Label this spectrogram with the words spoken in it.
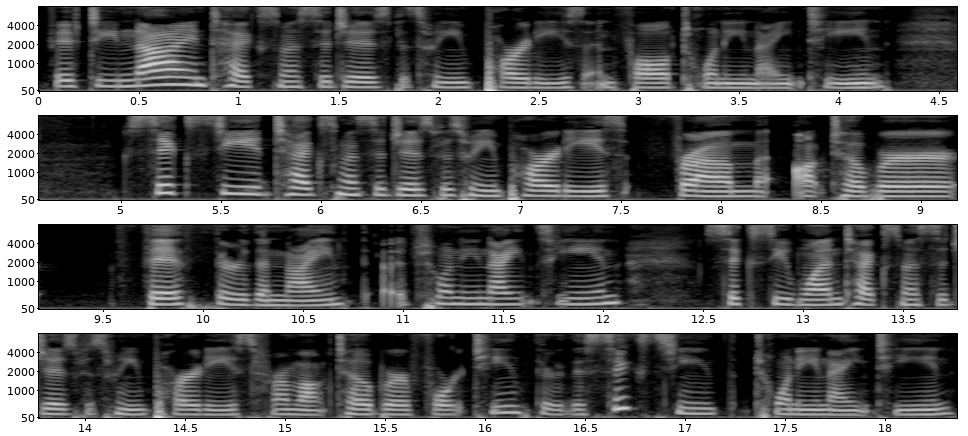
59 text messages between parties in fall 2019, 60 text messages between parties from October 5th through the 9th of 2019, 61 text messages between parties from October 14th through the 16th, 2019.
